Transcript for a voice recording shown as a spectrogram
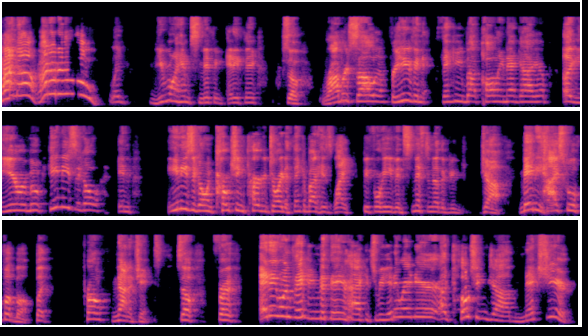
Time out. I don't know. Like, you want him sniffing anything? So Robert Saleh, for you even thinking about calling that guy up a year removed, he needs to go in. he needs to go in coaching purgatory to think about his life before he even sniffs another job. Maybe high school football, but pro, not a chance. So for anyone thinking Nathaniel Hackett should be anywhere near a coaching job next year,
